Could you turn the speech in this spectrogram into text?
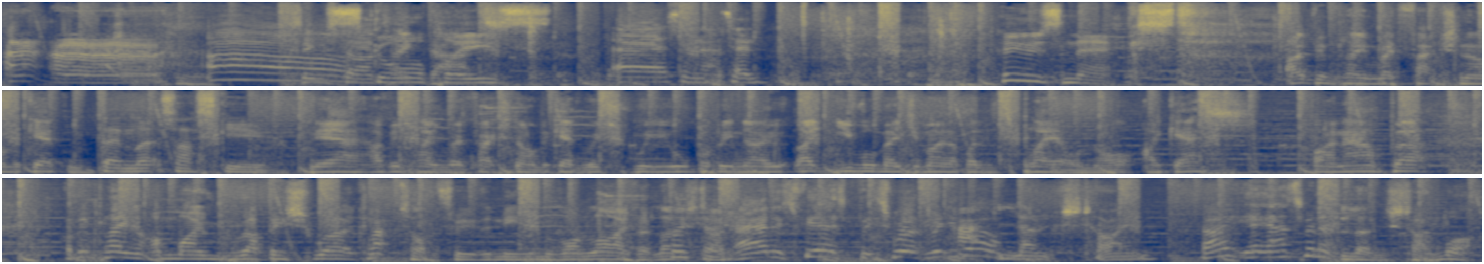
uh-uh. Sing Star, score take that. please. Uh, 7 out of 10. Who's next? I've been playing Red Faction Armageddon. Then let's ask you. Yeah, I've been playing Red Faction Armageddon, which we all probably know. Like, you've all made your mind up whether to play it or not, I guess, by now. But I've been playing it on my rubbish work laptop through the medium of OnLive at lunchtime. Okay. And it's, yeah, it's, it's worked really At well. lunchtime. Right? Yeah, it has been at lunchtime. What?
